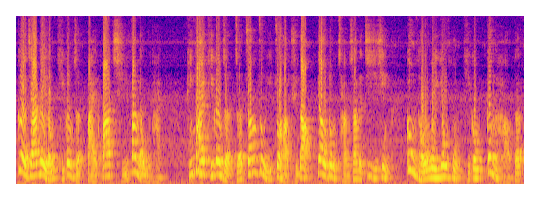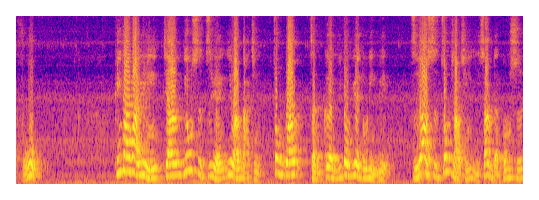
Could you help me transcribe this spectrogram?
各家内容提供者百花齐放的舞台。平台提供者则专注于做好渠道，调动厂商的积极性，共同为用户提供更好的服务。平台化运营将优势资源一网打尽。纵观整个移动阅读领域，只要是中小型以上的公司，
